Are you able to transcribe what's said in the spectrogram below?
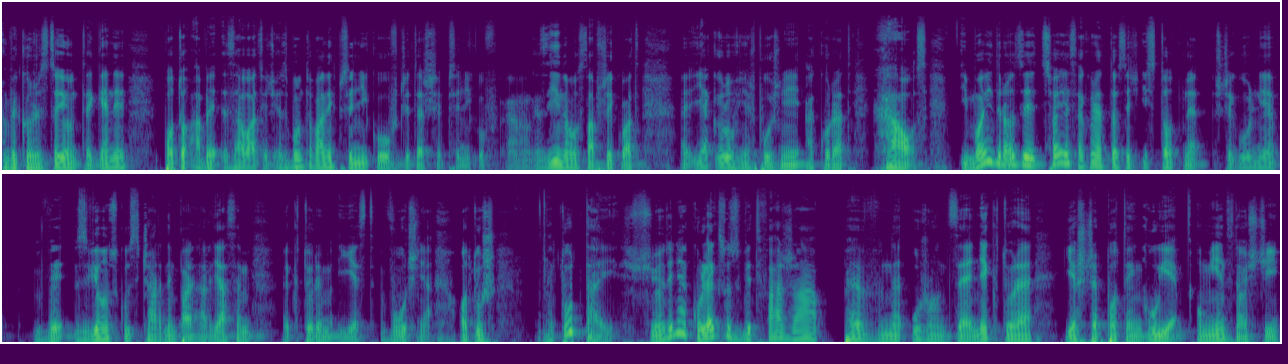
wykorzystują te geny po to, aby załatwiać zbuntowanych psioników, czy też psioników e, Xenos na przykład, e, jak również później akurat chaos. I moi drodzy, co jest akurat dosyć istotne, szczególnie w związku z czarnym pariasem, którym jest włócznia. Otóż tutaj świątynia Kulexus wytwarza pewne urządzenie, które jeszcze potęguje umiejętności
